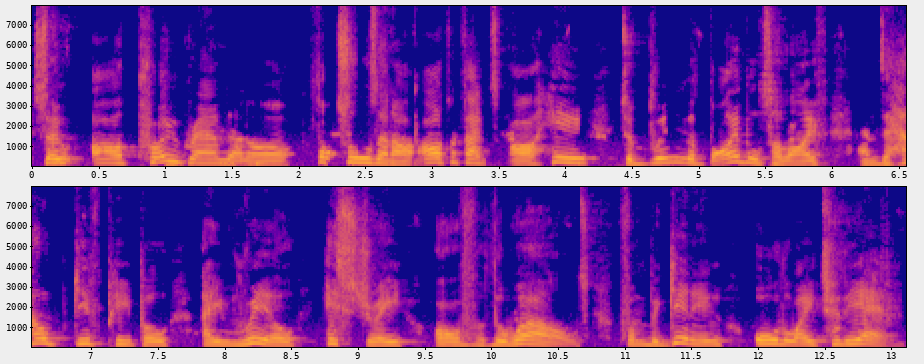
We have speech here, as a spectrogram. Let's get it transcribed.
So, our program and our fossils and our artifacts are here to bring the Bible to life and to help give people a real history of the world from beginning all the way to the end.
